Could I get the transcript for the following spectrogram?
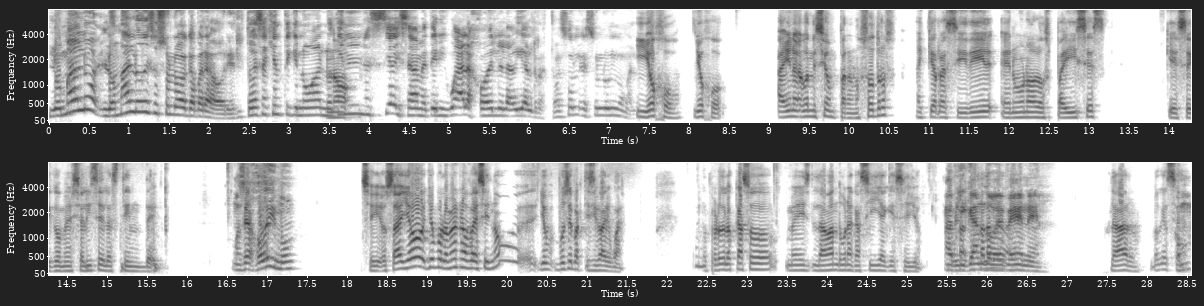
Lo malo, lo malo de eso son los acaparadores. Toda esa gente que no, no No. tiene necesidad y se va a meter igual a joderle la vida al resto. Eso, eso es lo único malo. Y ojo, y ojo, hay una condición para nosotros, hay que residir en uno de los países que se comercialice la Steam Deck. O sea, jodimos. Sí, o sea, yo, yo por lo menos voy a decir, no, eh, yo puse participar igual. En lo peor de los casos, me la mando una casilla, qué sé yo. Aplicando. VPN. Claro, lo que sea. Como,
